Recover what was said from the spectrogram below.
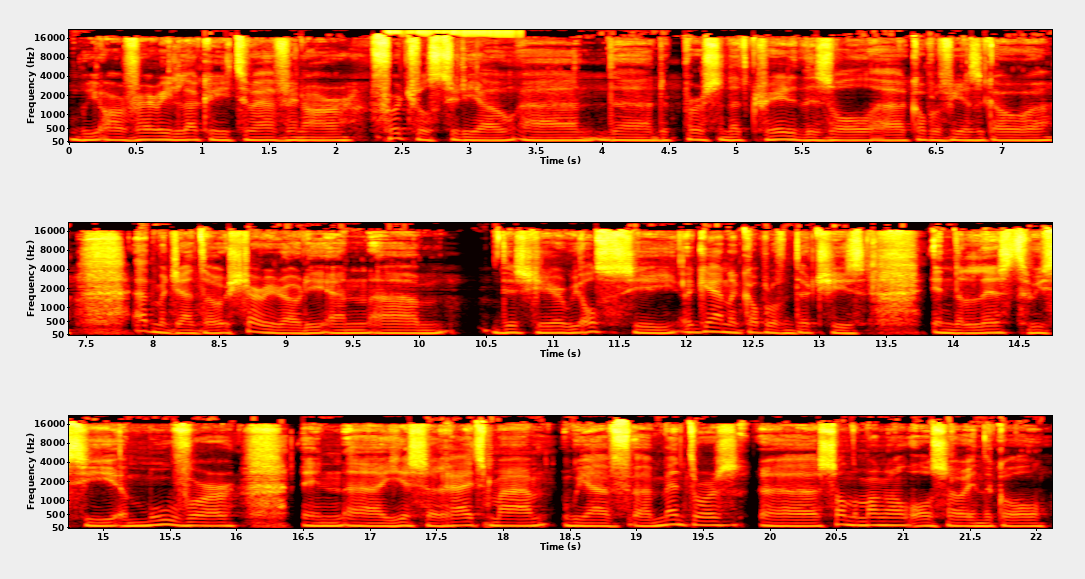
we are very lucky to have in our virtual studio uh, the the person that created this all uh, a couple of years ago uh, at Magento, Sherrie Rohde, and um, this year we also see again a couple of Dutchies in the list. We see a mover in uh, Jisse Reitsma. We have uh, mentors, uh, Sander Mangel also in the call.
